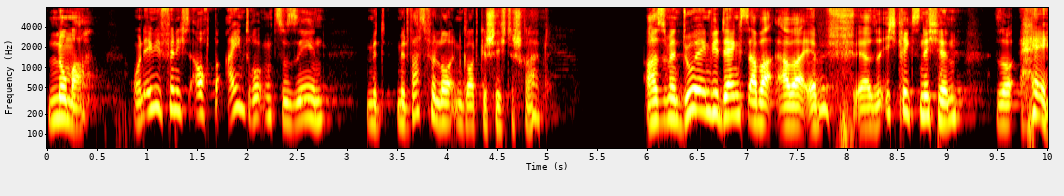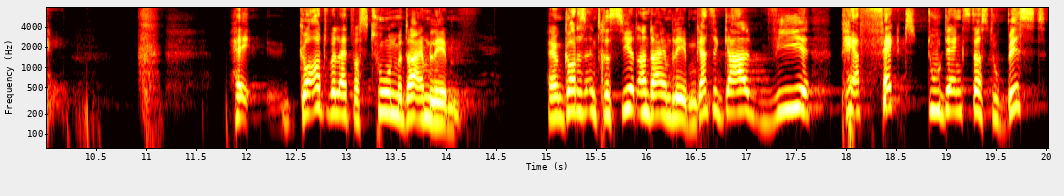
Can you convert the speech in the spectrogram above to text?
Nummer. Und irgendwie finde ich es auch beeindruckend zu sehen, mit, mit was für Leuten Gott Geschichte schreibt. Also wenn du irgendwie denkst, aber, aber also ich krieg's nicht hin, so, hey, hey, Gott will etwas tun mit deinem Leben. Hey, und Gott ist interessiert an deinem Leben. Ganz egal, wie perfekt du denkst, dass du bist,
